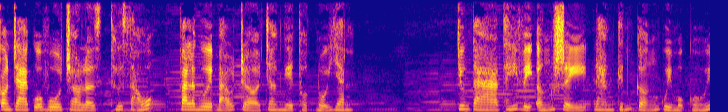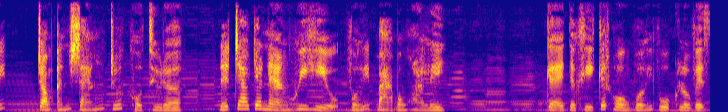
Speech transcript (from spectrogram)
con trai của vua Charles thứ sáu và là người bảo trợ cho nghệ thuật nổi danh. Chúng ta thấy vị ẩn sĩ đang kính cẩn quỳ một gối trong ánh sáng trước Clotilde để trao cho nàng huy hiệu với ba bông hoa ly. Kể từ khi kết hôn với vua Clovis,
